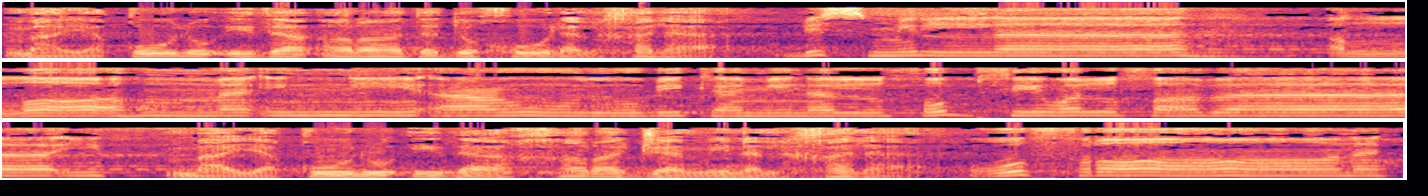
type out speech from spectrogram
ما يقول إذا أراد دخول الخلاء. بسم الله. اللهم إني أعوذ بك من الخبث والخبائث. ما يقول إذا خرج من الخلاء. غفرانك.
